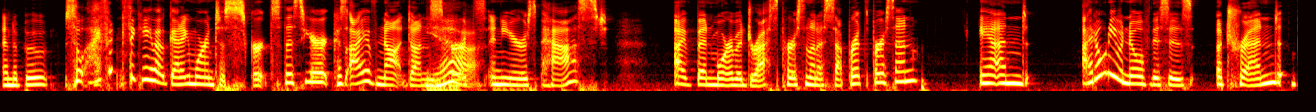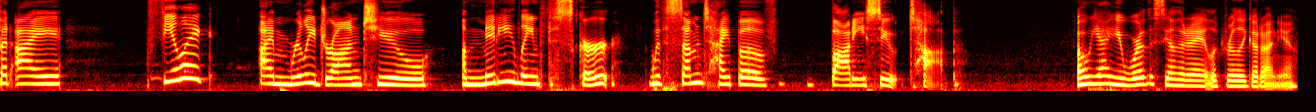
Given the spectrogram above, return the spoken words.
and a boot. So I've been thinking about getting more into skirts this year because I have not done Yeah. skirts in years past. I've been more of a dress person than a separates person. And I don't even know if this is a trend, but I feel like I'm really drawn to a midi length skirt with some type of bodysuit top. Oh yeah, you wore this the other day. It looked really good on you.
